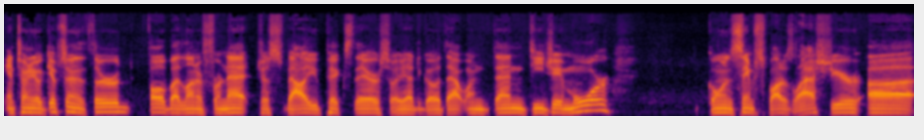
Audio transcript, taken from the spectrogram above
Antonio Gibson in the third, followed by Leonard Fournette, just value picks there, so I had to go with that one. Then DJ Moore, going in the same spot as last year. Uh,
